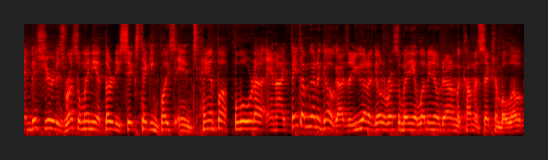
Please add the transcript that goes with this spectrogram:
And this year it is WrestleMania 36 taking place in Tampa, Florida, and I think I'm going to go, guys. Are you going to go to WrestleMania? Let me know down in the comment section below.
